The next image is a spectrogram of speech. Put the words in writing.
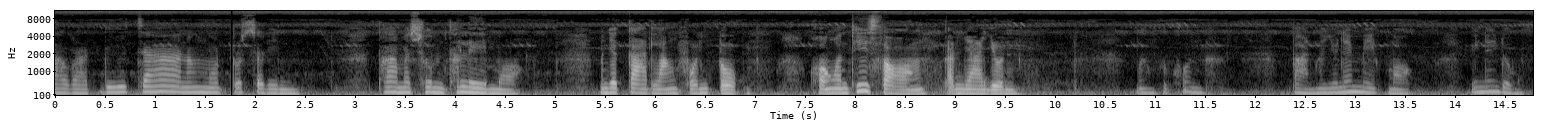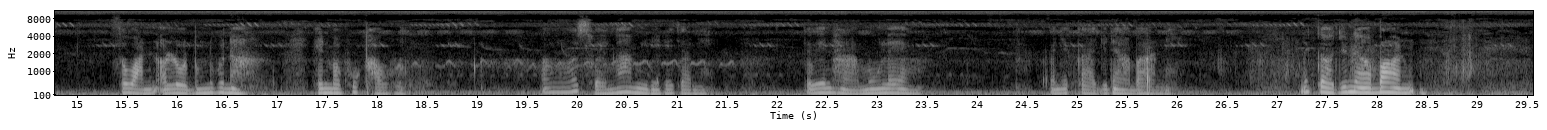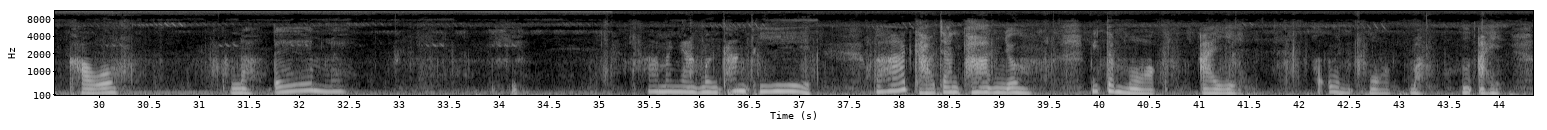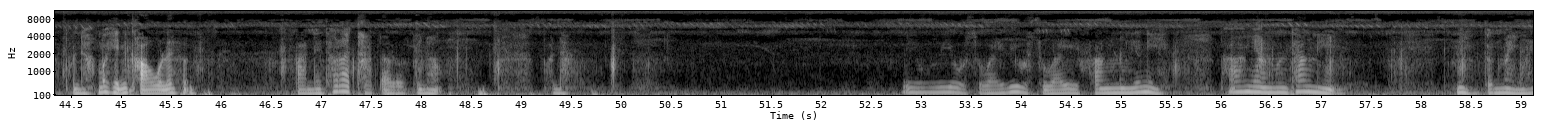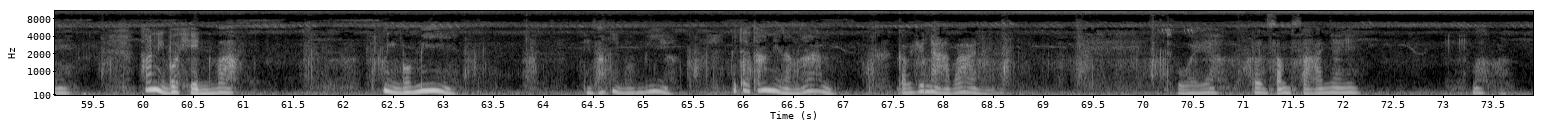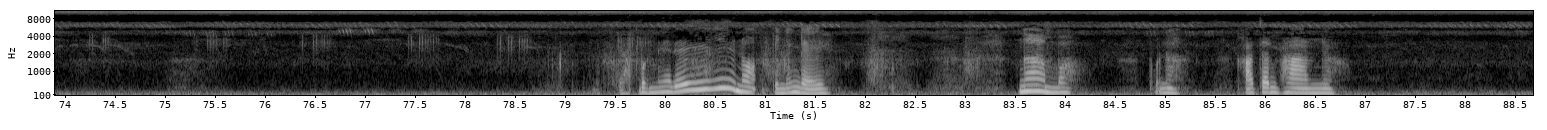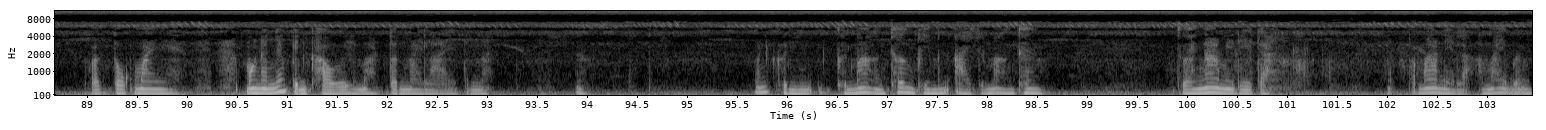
สวัสดีจ้าน้องมดรสรินพามาชมทะเลหมอกบรรยากาศหลังฝนตกของวันที่สองกันยายนเมืองทุกคนป่านมาอยู่ในเมฆหมอกอยู่ในดงสวรรค์เอาโหลดบังดูพุ่นนะเห็นมาภูเขาพุ่นอ๋อสวยงามอยู่ดีได้จ้านี่ตะเวนหามุงแรงบรรยากาศอยู่หน้าบ้านนี่บรรยากาศอยู่หน้าบ้าน เขาทำนะเต็มเลยพามายางเมืองทั้งทีบาดขาวจานพานอยู่ มีต่หมอกไอเขาเอื่นหมอกบอกไอพนนะไม่เห็นเขาเลยป่านในโทรทัศน์เอาเลยพี่น้องพนนะวิววิวสวยวิวสวยฟังหนึ่งนี่พามายางเมืองทั้งนี่ต้นไม้ไง ทางนี้บ่เห็นว่ะทางนี้บ่มีนี่ทางนี้บ่มีอะมีแต่ทางนี้หลังงาม กับยู่หน้าบ้าน สวยอะต้นซ้ำสาไงมาก่อยากเบิ่งแน่เด้เนาะเป็นยังไงงามบ่พุ่นน่ะขาจันทร์พานอยู่ ฝนตกใหม่บางนั้นยังเป็นเขาใช่ไหมต้นไม้ลายต้นไม้มันขึ้นขึ้นมากข้างเทิงพี่มันอายขึ้นมากข้างเทิงสวยงามไม่ดีจ้ะประมาณนี้แหละไม่ให้เบิ้ง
